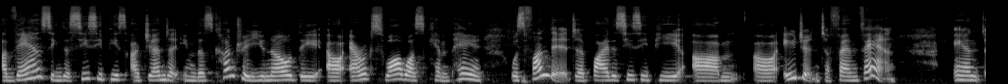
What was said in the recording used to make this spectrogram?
advancing the ccp's agenda in this country. You know the uh, eric swalwell's campaign was funded by the ccp CCP um, uh, agent, Fang Fang. And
